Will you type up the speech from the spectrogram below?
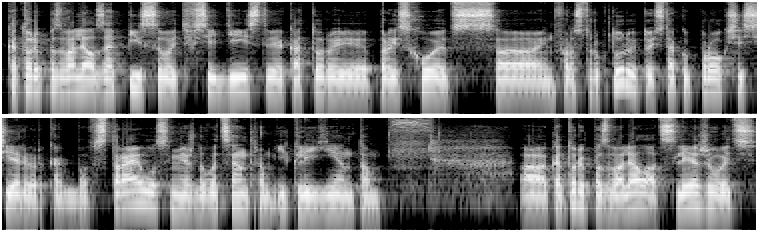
который позволял записывать все действия, которые происходят с инфраструктурой, то есть такой прокси-сервер как бы встраивался между vCenter ом и клиентом. Который позволял отслеживать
